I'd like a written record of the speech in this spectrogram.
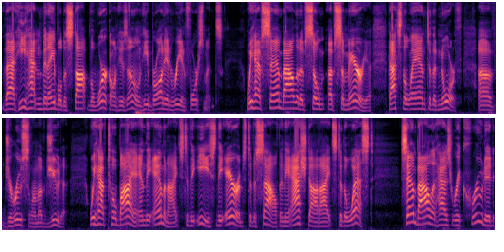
that he hadn't been able to stop the work on his own, he brought in reinforcements. We have Sanballat of, of Samaria. That's the land to the north of Jerusalem, of Judah. We have Tobiah and the Ammonites to the east, the Arabs to the south, and the Ashdodites to the west. Sanballat has recruited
